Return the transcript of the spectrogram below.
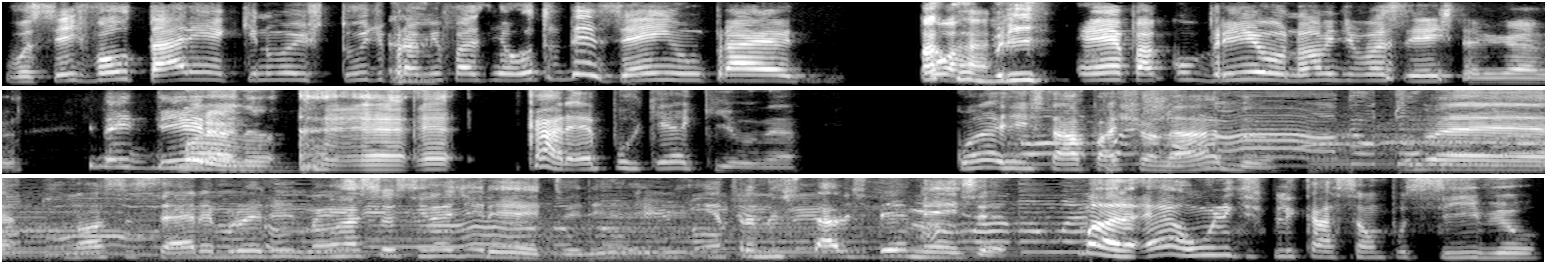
vocês voltarem aqui no meu estúdio pra mim fazer outro desenho pra Pra Porra. cobrir. é, pra cobrir o nome de vocês, tá ligado? Que doideira, Mano, mano. é, é. Cara, é porque é aquilo, né? Quando a gente tá apaixonado, quando é. Nosso cérebro ele não raciocina direito. Ele, ele entra no estado de demência. Mano, é a única explicação possível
